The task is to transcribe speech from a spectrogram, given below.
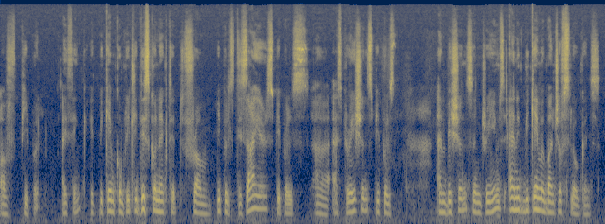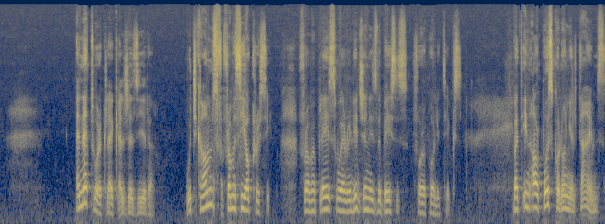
of people. I think. It became completely disconnected from people's desires, people's uh, aspirations, people's ambitions and dreams, and it became a bunch of slogans. A network like Al Jazeera, which comes from a theocracy, from a place where religion is the basis for politics. But in our post colonial times,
